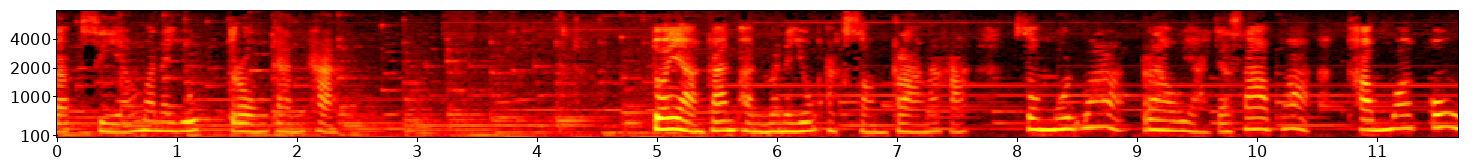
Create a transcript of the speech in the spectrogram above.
กับเสียงวรรณยุกต์ตรงกันค่ะ ตัวอย่างการผันวรรณยุกต์อักษรกลางนะคะ สมมุติว่าเราอยากจะทราบว่าคำว่ากุ้ง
